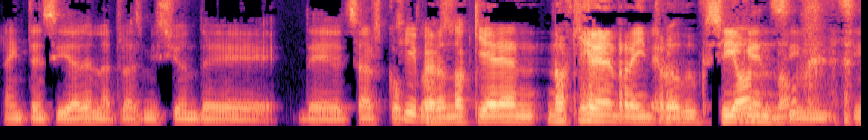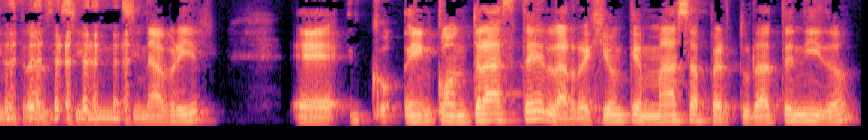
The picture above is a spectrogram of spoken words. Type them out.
la intensidad en la transmisión de, de SARS-CoV-2. Sí, pero no quieren, no quieren reintroducción. Siguen sin, sin, abrir. Eh, en contraste, la región que más apertura ha tenido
